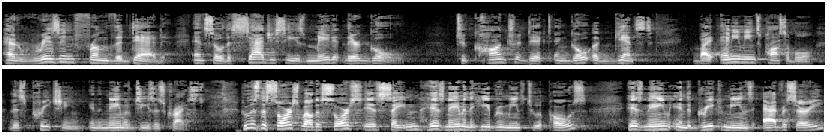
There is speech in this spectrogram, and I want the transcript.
had risen from the dead. And so the Sadducees made it their goal to contradict and go against, by any means possible, this preaching in the name of Jesus Christ. Who is the source? Well, the source is Satan. His name in the Hebrew means to oppose. His name in the Greek means adversary.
